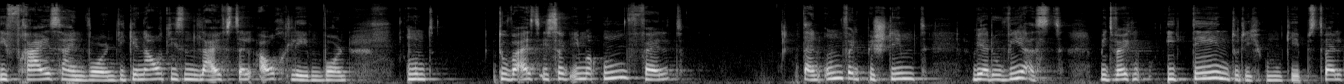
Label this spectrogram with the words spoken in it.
die frei sein wollen, die genau diesen Lifestyle auch leben wollen. Und du weißt, ich sage immer Umfeld, dein Umfeld bestimmt, wer du wirst, mit welchen Ideen du dich umgibst, weil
